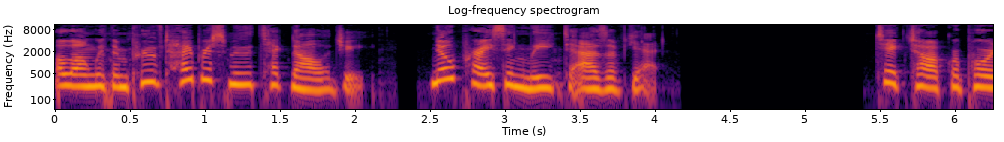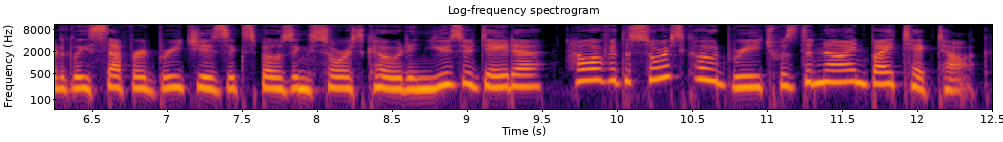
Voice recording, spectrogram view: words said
along with improved hypersmooth technology. No pricing leaked as of yet. TikTok reportedly suffered breaches exposing source code and user data. However, the source code breach was denied by TikTok.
